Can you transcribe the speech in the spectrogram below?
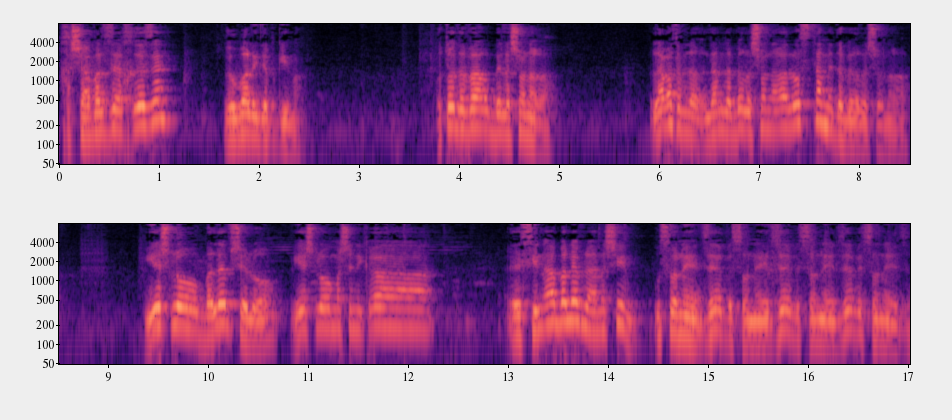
חשב על זה אחרי זה, והוא בא לידי פגימה. אותו דבר בלשון הרע. למה אתה מדבר, מדבר לשון הרע? לא סתם מדבר לשון הרע. יש לו, בלב שלו, יש לו מה שנקרא אה, שנאה בלב לאנשים. הוא שונא את זה, ושונא את זה, ושונא את זה, ושונא את זה.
